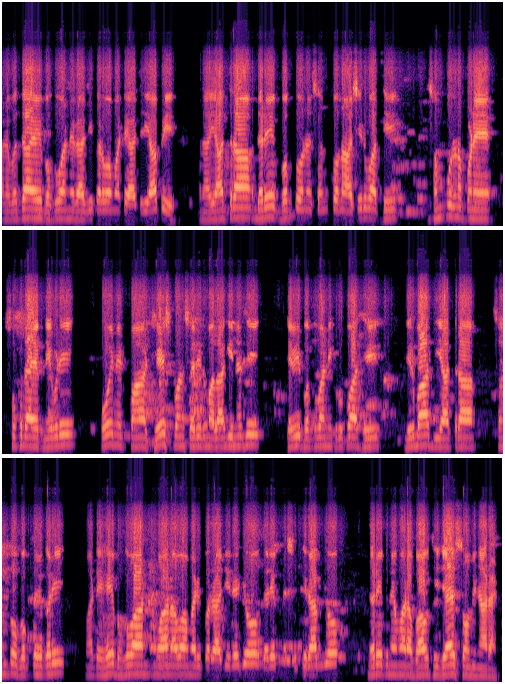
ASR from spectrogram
અને બધાએ ભગવાનને રાજી કરવા માટે હાજરી આપી. અને આ યાત્રા દરેક ભક્તો અને સંતોના આશીર્વાદથી સંપૂર્ણપણે સુખદાયક નીવડી. કોઈને ઠેસ પણ શરીરમાં લાગી નથી એવી ભગવાનની કૃપાથી નિર્બાધ યાત્રા સંતો ભક્તોએ કરી. માટે હે ભગવાન વાન આવા અમારી પર રાજી રહેજો. દરેકને સુખી રાખજો. દરેકને અમારા ભાવથી જય સ્વામિનારાયણ.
